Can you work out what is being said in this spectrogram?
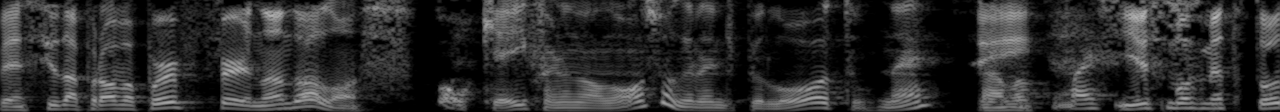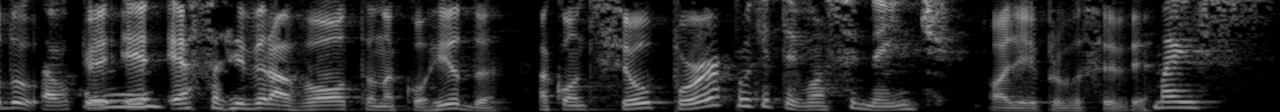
Vencido a prova por Fernando Alonso. Ok, Fernando Alonso, um grande piloto, né? Sim. Tava com mais. E esse movimento todo, com- e- e- essa reviravolta na corrida, aconteceu por... Porque teve um acidente. Olha aí pra você ver. Mas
